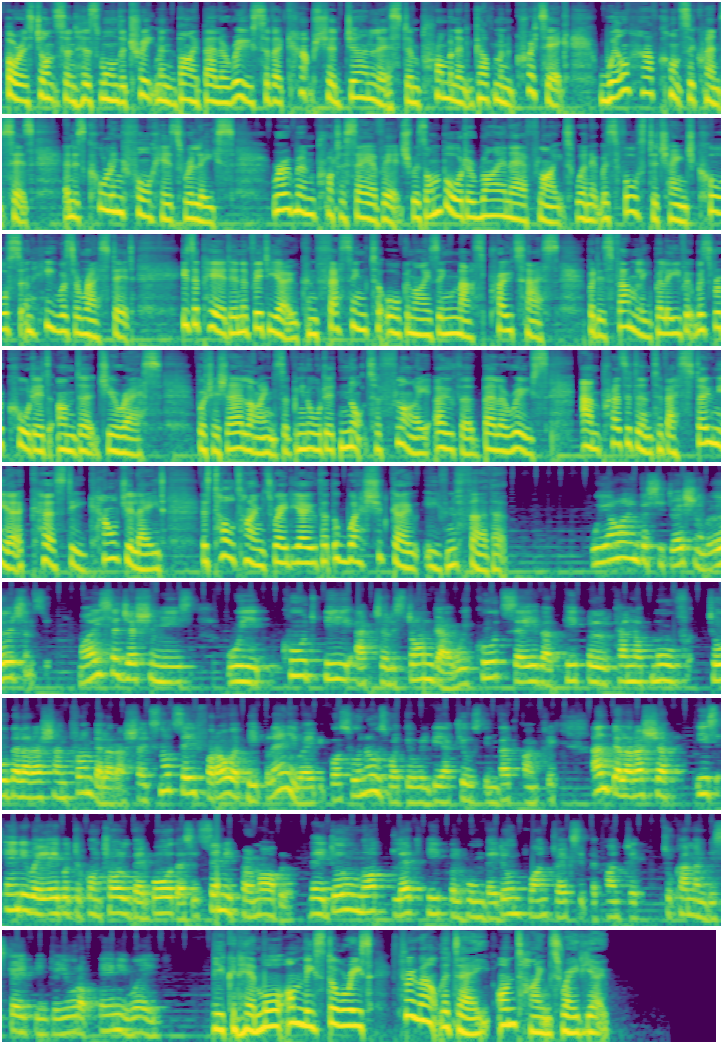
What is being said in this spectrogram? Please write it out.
Boris Johnson has warned the treatment by Belarus of a captured journalist and prominent government critic will have consequences and is calling for his release. Roman Protasevich was on board a Ryanair flight when it was forced to change course and he was arrested. He's appeared in a video confessing to organising mass protests, but his family believe it was recorded under duress. British Airlines have been ordered not to fly over Belarus, and President of Estonia, Kersti Kaljulaid, has told Times Radio that the West should go even further. We are in the situation of urgency. My suggestion is we could be actually stronger. We could say that people cannot move to Belarus and from Belarus. It's not safe for our people anyway, because who knows what you will be accused in that country. And Belarus is anyway able to control their borders. It's semi-permeable. They do not let people whom they don't want to exit the country to come and escape into Europe anyway. You can hear more on these stories throughout the day on Times Radio.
